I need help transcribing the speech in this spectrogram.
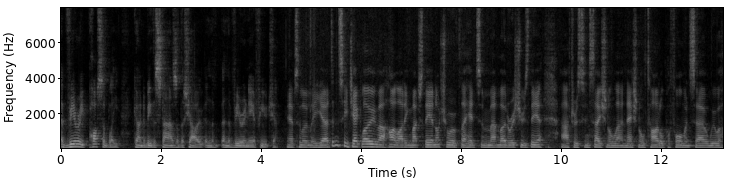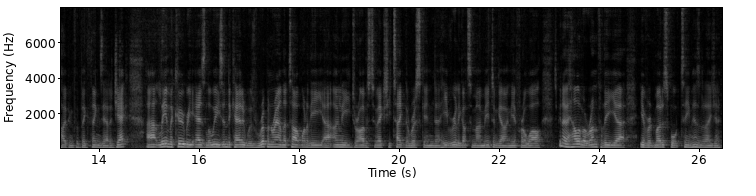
very possibly going to be the stars of the show in the in the very near future. Absolutely. Yeah, didn't see Jack Lowe uh, highlighting much there. Not sure if they had some uh, motor issues there after his sensational uh, national title performance. So we were hoping for big things out of Jack. Uh, Liam McCoubrey, as Louise indicated, was ripping around the top. One of the uh, only drivers to actually take the risk, and uh, he really got some momentum going there for a while. It's been a hell of a run for the Everett Motorsport team, hasn't it, AJ?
